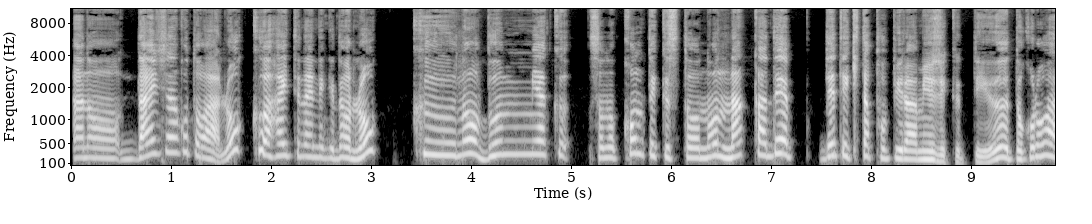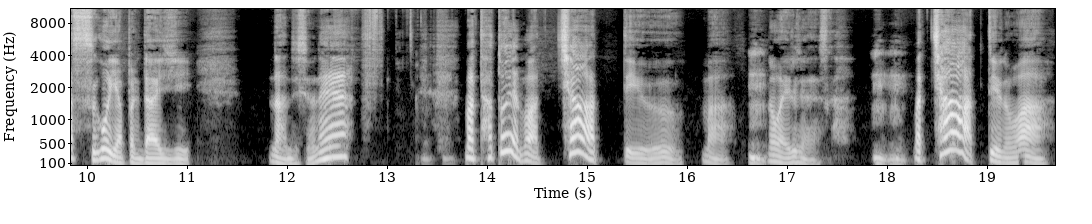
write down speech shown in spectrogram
あのー、大事なことは、ロックは入ってないんだけど、ロックの文脈、そのコンテクストの中で出てきたポピュラーミュージックっていうところはすごいやっぱり大事なんですよね。まあ、例えば、チャーっていう、まあ、のがいるじゃないですか。まあ、チャーっていうのは、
